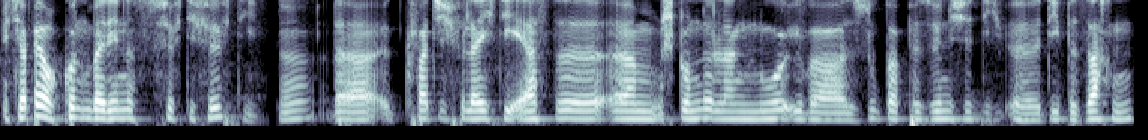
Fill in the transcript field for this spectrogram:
Ich habe ja auch Kunden, bei denen ist es 50-50. Ne? Da quatsche ich vielleicht die erste ähm, Stunde lang nur über super persönliche, die, äh, diepe Sachen,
